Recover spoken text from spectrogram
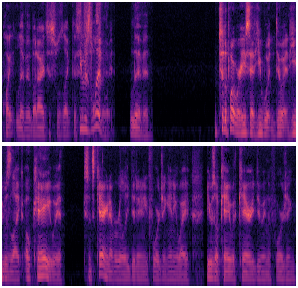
quite livid but I just was like this He was livid. livid to the point where he said he wouldn't do it and he was like okay with since Kerry never really did any forging anyway he was okay with Kerry doing the forging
